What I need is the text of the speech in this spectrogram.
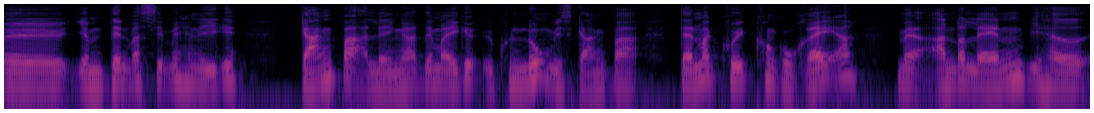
øh, jamen den var simpelthen ikke gangbar længere. Den var ikke økonomisk gangbar. Danmark kunne ikke konkurrere med andre lande. Vi havde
